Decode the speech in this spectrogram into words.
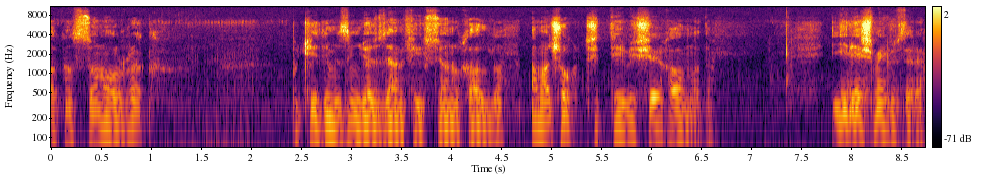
Bakın son olarak bu kedimizin göz enfeksiyonu kaldı. Ama çok ciddi bir şey kalmadı. İyileşmek üzere.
